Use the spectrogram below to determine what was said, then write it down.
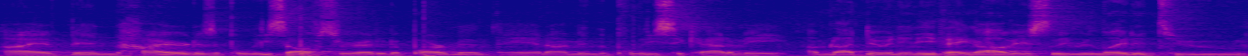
I've been hired as a police officer at a department, and I'm in the police academy. I'm not doing anything obviously related to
